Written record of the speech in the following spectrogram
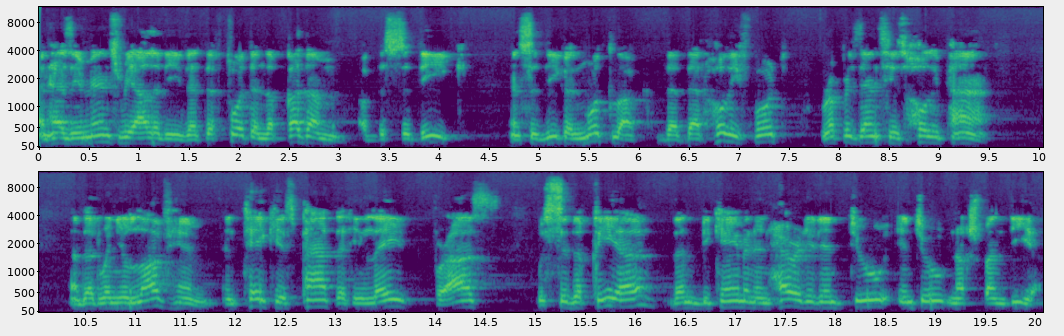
and has immense reality that the foot and the qadam of the Siddiq and Siddiq al-Mutlaq that that holy foot represents his holy path and that when you love him and take his path that he laid for us with Siddiqiyya then became and inherited into, into Naqshbandiyya.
